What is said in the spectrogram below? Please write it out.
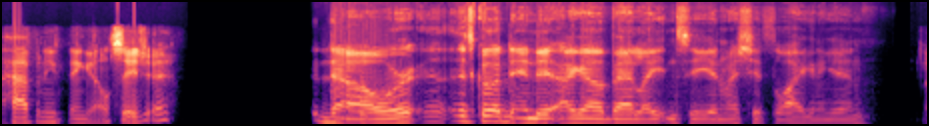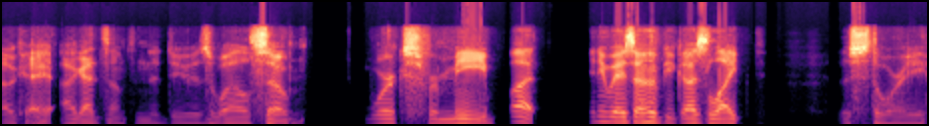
have anything else aj No, we're let's go ahead and end it. I got a bad latency and my shit's lagging again. okay, I got something to do as well, so works for me. But anyways, I hope you guys liked the story.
